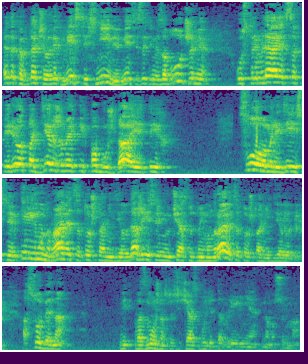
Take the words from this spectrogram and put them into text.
Это когда человек вместе с ними, вместе с этими заблудшими, устремляется вперед, поддерживает их, побуждает их словом или действием, или ему нравится то, что они делают. Даже если не участвуют, но ему нравится то, что они делают. Особенно ведь возможно, что сейчас будет давление на мусульман.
